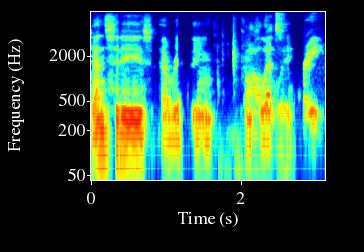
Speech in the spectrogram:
densities, everything completely. Wow, that's great.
